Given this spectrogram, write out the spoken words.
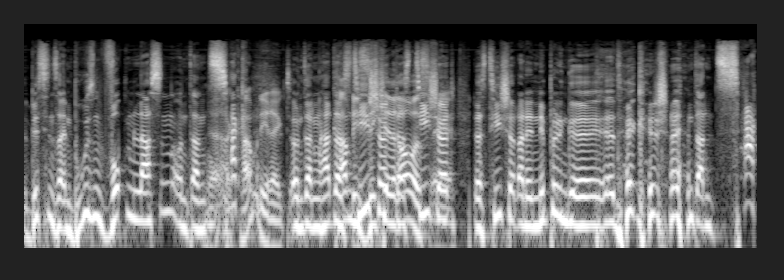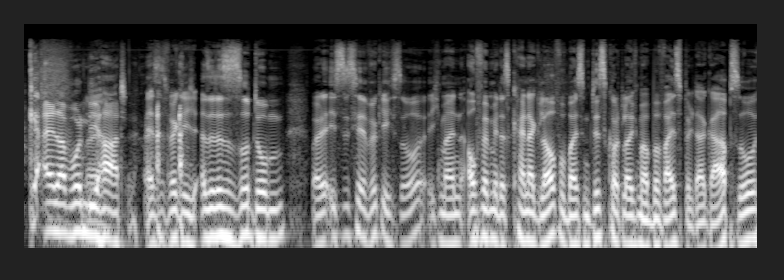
ein bisschen seinen Busen wuppen lassen und dann Ja, zack. kam direkt. Und dann hat das Kam T-Shirt, das T-Shirt, das T-Shirt an den Nippeln ge, geschnallt und dann zack, Alter, wurden die hart. Es ist wirklich, also das ist so dumm, weil es ist ja wirklich so, ich meine, auch wenn mir das keiner glaubt, wobei es im Discord, glaube ich, mal Beweisbilder gab, so,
